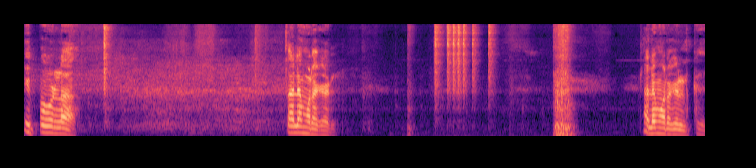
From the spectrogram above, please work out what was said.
ഇപ്പോൾ ഉള്ള തലമുറകൾ തലമുറകൾക്ക്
